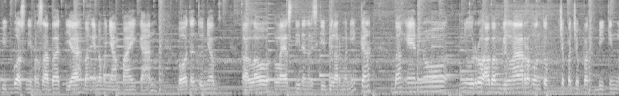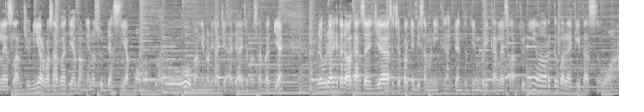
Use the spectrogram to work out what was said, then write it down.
Big Boss nih persahabat ya Bang Eno menyampaikan bahwa tentunya kalau Lesti dan Rizky Bilar menikah Bang Eno nyuruh Abang Bilar untuk cepet-cepet bikin Leslar Junior. Persahabat ya Bang Eno sudah siap ngomong tuh Aduh Bang Eno diajak ada aja persahabat ya. Mudah-mudahan kita doakan saja secepatnya bisa menikah dan tentunya memberikan Leslar Junior kepada kita semua.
